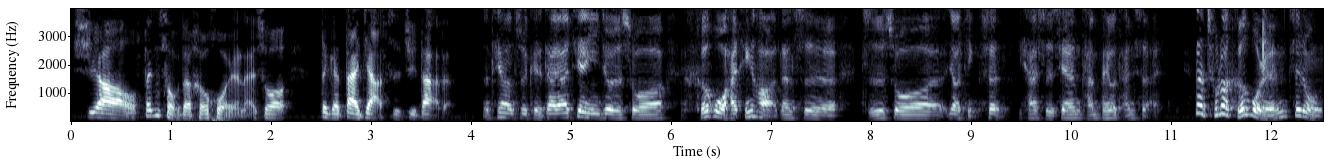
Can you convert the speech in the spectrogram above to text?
需要分手的合伙人来说，这个代价是巨大的。那听上去给大家建议就是说，合伙还挺好，但是只是说要谨慎，一开始先谈朋友谈起来。那除了合伙人这种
